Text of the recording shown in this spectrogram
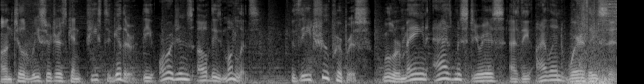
Until researchers can piece together the origins of these monoliths, the true purpose will remain as mysterious as the island where they sit.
